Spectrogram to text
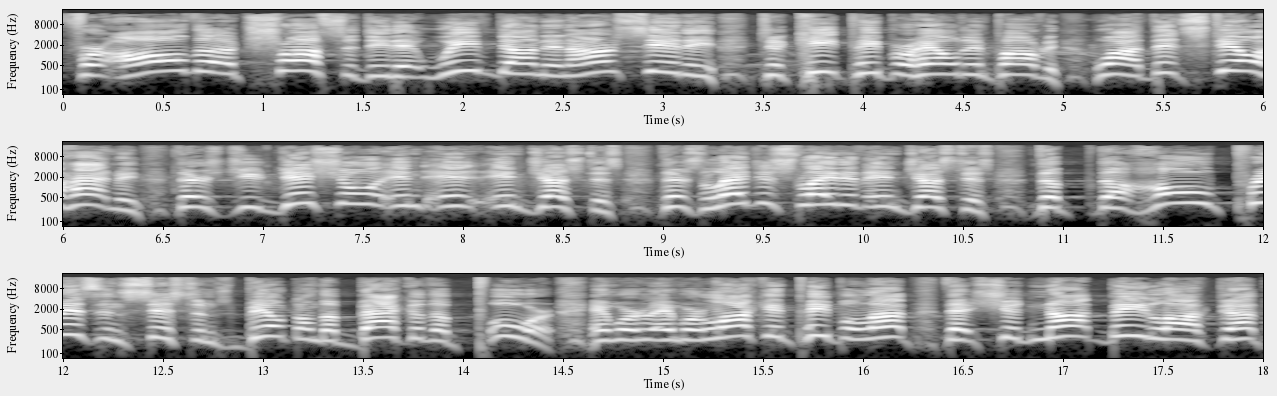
for all the atrocity that we've done in our city to keep people held in poverty. Why? That's still happening. There's judicial in, in, injustice, there's legislative injustice. The, the whole prison system's built on the back of the poor, and we're, and we're locking people up that should not be locked up,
